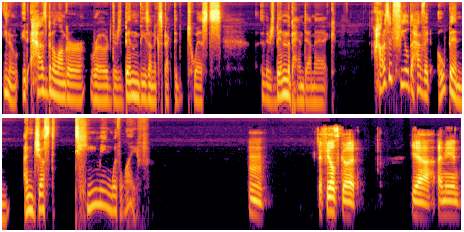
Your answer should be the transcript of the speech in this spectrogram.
you know, it has been a longer road. There's been these unexpected twists. There's been the pandemic. How does it feel to have it open and just teeming with life? Mm. It feels good. Yeah, I mean,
